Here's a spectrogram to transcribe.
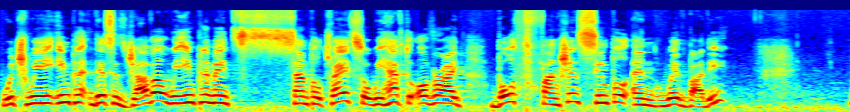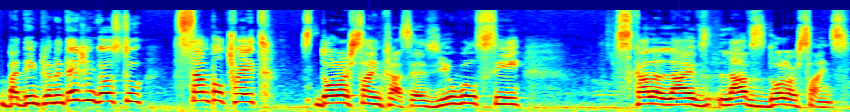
which we implement. This is Java. We implement sample traits, so we have to override both functions, simple and with body. But the implementation goes to sample trait dollar sign class. As you will see, Scala lives, loves dollar signs.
